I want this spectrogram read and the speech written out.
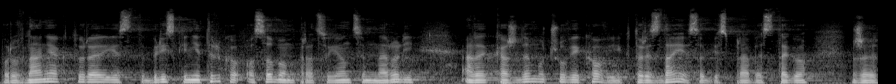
Porównania, które jest bliskie nie tylko osobom pracującym na roli, ale każdemu człowiekowi, który zdaje sobie sprawę z tego, że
